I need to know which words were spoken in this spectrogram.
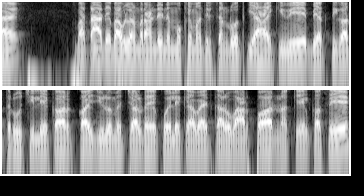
है। बता दें, बाबूलाल मरांडी ने मुख्यमंत्री से अनुरोध किया है कि वे व्यक्तिगत रुचि लेकर कई जिलों में चल रहे कोयले के अवैध कारोबार पर नकेल कसे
